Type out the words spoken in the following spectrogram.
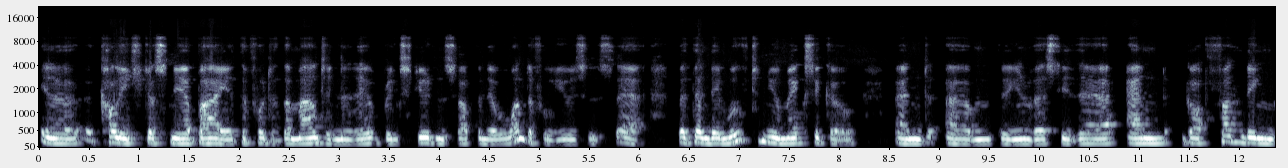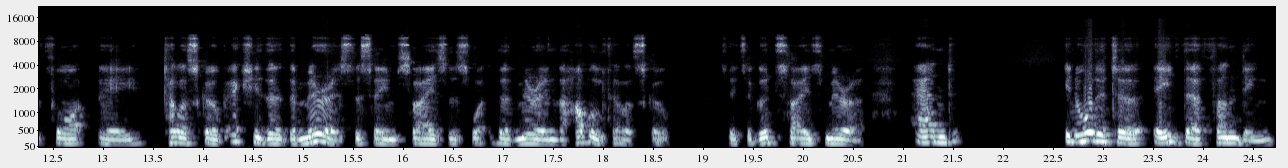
in a college just nearby at the foot of the mountain, and they would bring students up, and there were wonderful users there. But then they moved to New Mexico and um, the university there, and got funding for a telescope. Actually, the, the mirror is the same size as what the mirror in the Hubble telescope, so it's a good sized mirror. And in order to aid their funding,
